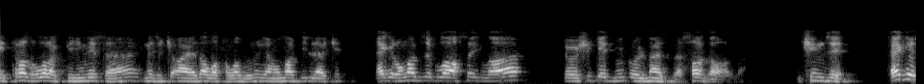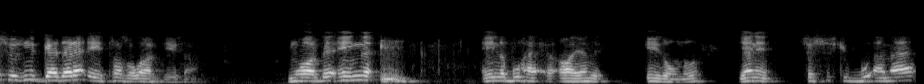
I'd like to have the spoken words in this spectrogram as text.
etiraz olaraq deyilirsə, necə ki, ayədə Allah tala buyurur, yəni onlar deyirlər ki, əgər onlar bizə qulaq assaydılar, döyüşü getməyib ölməzdilər, sağ qalarlar. İkinci, əgər sözünü qədərə etiraz olaraq deyirsən, müharibəyə eyni Eyni bu hə, ayə qeyd olunur. Yəni, sözsüz ki, bu əməl,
